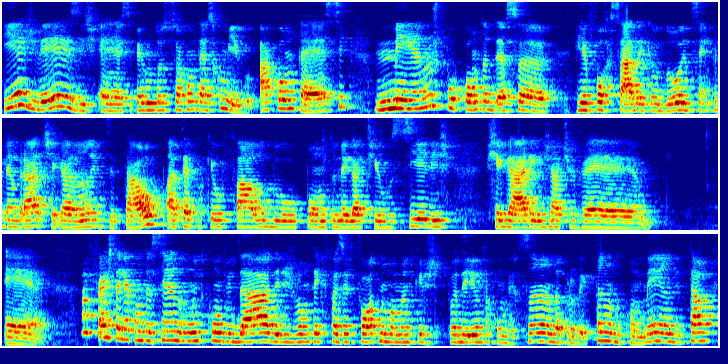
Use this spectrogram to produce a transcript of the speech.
E às vezes, é, você perguntou se isso acontece comigo. Acontece, menos por conta dessa reforçada que eu dou de sempre lembrar de chegar antes e tal, até porque eu falo do ponto negativo se eles chegarem já tiver. É, a festa ali acontecendo, muito convidado, eles vão ter que fazer foto no momento que eles poderiam estar conversando, aproveitando, comendo e tal.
